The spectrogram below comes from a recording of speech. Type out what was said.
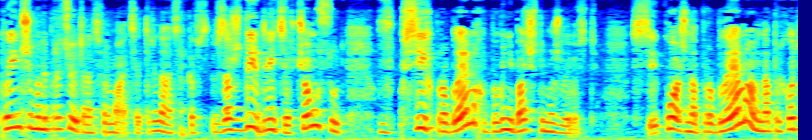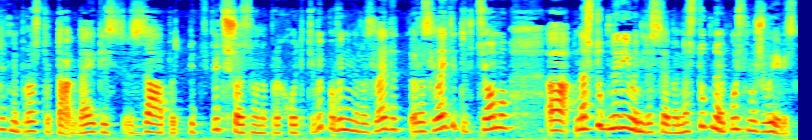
по-іншому не працює трансформація, 13. Завжди дивіться, в чому суть. В всіх проблемах ви повинні бачити можливості. Кожна проблема вона приходить не просто так, да, якийсь запит, під, під щось воно приходить. І ви повинні розгледіти, розгледіти в цьому а, наступний рівень для себе, наступну якусь можливість.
